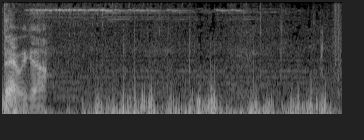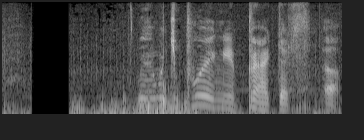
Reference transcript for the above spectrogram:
There we go. Man, what you putting it back that's up?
